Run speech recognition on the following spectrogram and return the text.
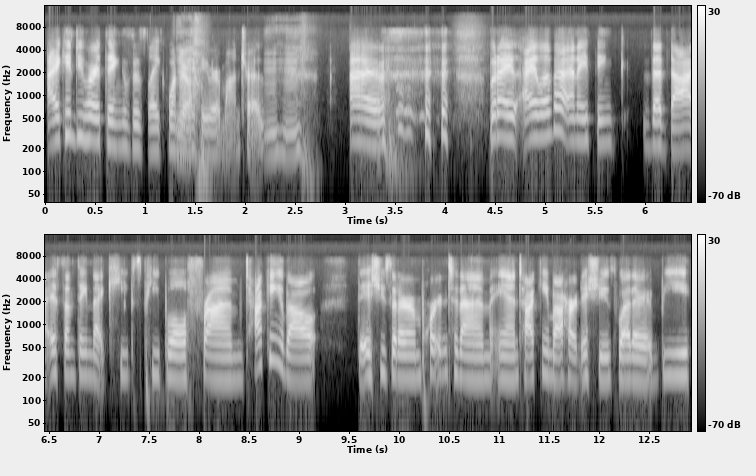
I can do hard things is like one yeah. of my favorite mantras. Mm-hmm. Um, but I, I love that. And I think that that is something that keeps people from talking about the issues that are important to them and talking about hard issues, whether it be,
